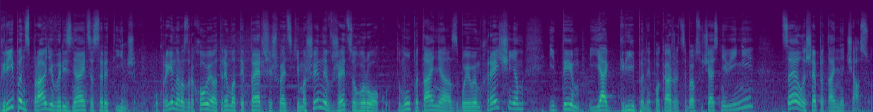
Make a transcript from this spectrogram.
Гріпен справді вирізняється серед інших. Україна розраховує отримати перші шведські машини вже цього року. Тому питання з бойовим хрещенням і тим, як гріпени покажуть себе в сучасній війні, це лише питання часу.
